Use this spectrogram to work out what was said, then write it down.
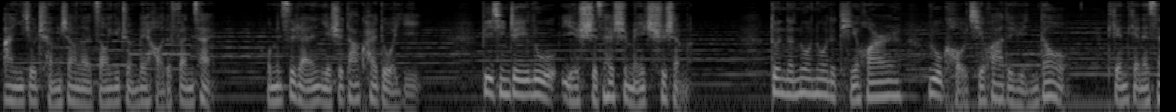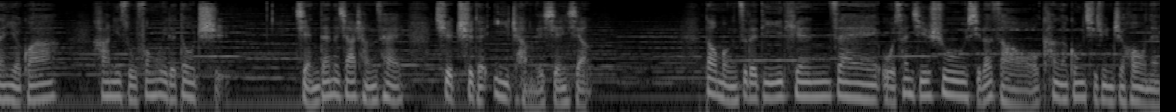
阿姨就盛上了早已准备好的饭菜，我们自然也是大快朵颐。毕竟这一路也实在是没吃什么，炖的糯糯的蹄花，入口即化的芸豆，甜甜的三叶瓜，哈尼族风味的豆豉，简单的家常菜却吃得异常的鲜香。到蒙自的第一天，在午餐结束、洗了澡、看了宫崎骏之后呢，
